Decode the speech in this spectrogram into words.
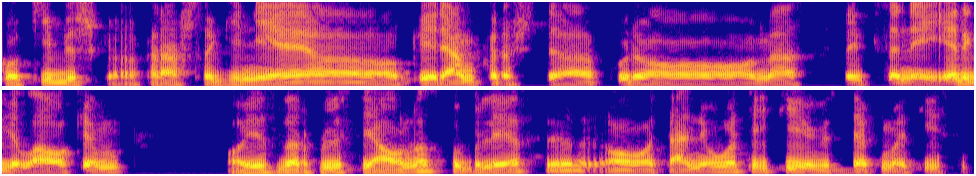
kokybišką krašto gynėją kairiam krašte, kurio mes taip seniai irgi laukiam, o jis dar plus jaunas, tobulės, ir, o ten jau ateityje vis tiek matysim.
